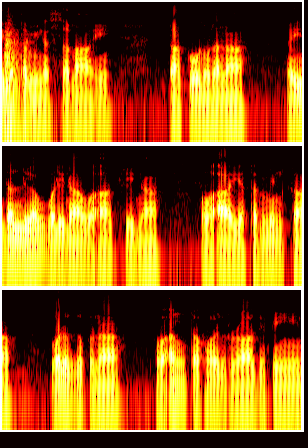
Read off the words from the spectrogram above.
ইদাতাম মিনাস সামাই তাকুনু লানা ঈদাল লিআউয়ালিনা ওয়া আখিরিনা ওয়া আয়াতাম মিনকা ওয়ারযুকনা। রাযিকিন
